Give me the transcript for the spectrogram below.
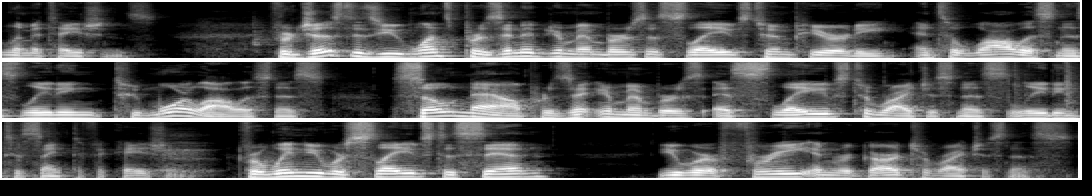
limitations. For just as you once presented your members as slaves to impurity and to lawlessness, leading to more lawlessness, so now present your members as slaves to righteousness, leading to sanctification. For when you were slaves to sin, you were free in regard to righteousness.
